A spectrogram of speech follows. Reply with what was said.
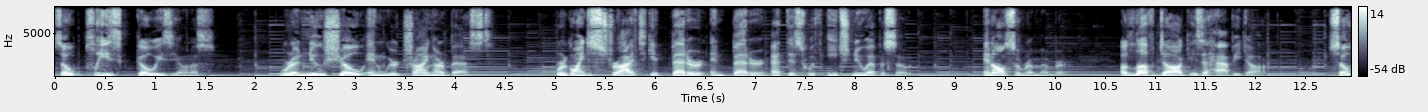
so please go easy on us. We're a new show and we're trying our best. We're going to strive to get better and better at this with each new episode. And also remember, a loved dog is a happy dog. So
